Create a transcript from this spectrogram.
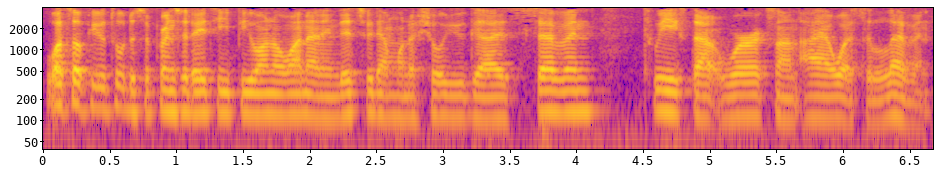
What's up YouTube, this is Prince with ATP 101 and in this video I'm going to show you guys 7 tweaks that works on iOS 11.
